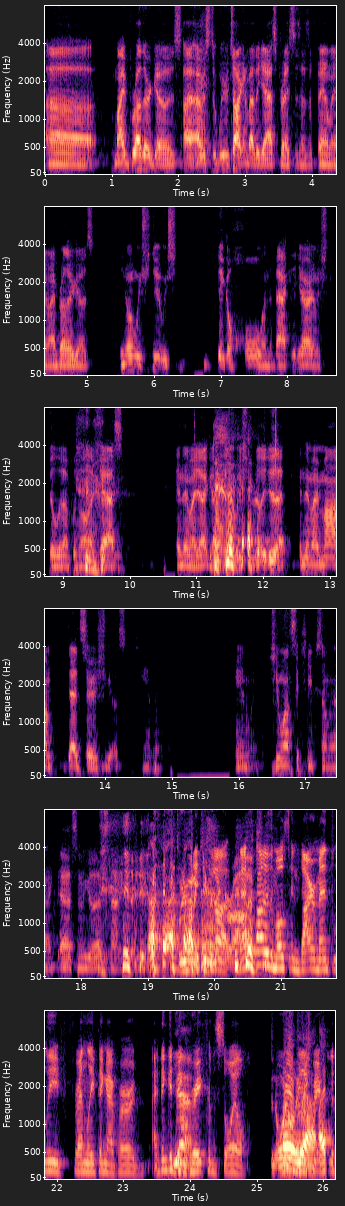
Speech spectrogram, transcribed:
uh my brother goes I, I was we were talking about the gas prices as a family and my brother goes you know what we should do we should dig a hole in the back of the yard and we should fill it up with all that gas and then my dad goes yeah we should really do that and then my mom dead serious she goes Can't we can we she wants to keep some of that gas and we go that's not a good idea we want to keep it in the Uh, garage that's probably the most environmentally friendly thing I've heard. I think it'd Yeah. be great for the soil. It's an oil Oh, yeah. Great I- for the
